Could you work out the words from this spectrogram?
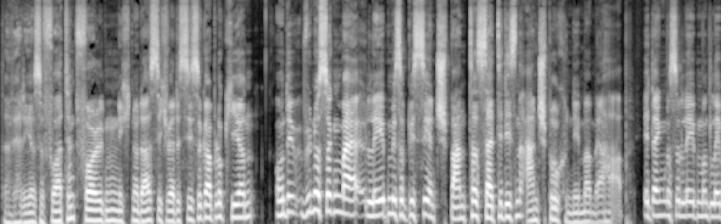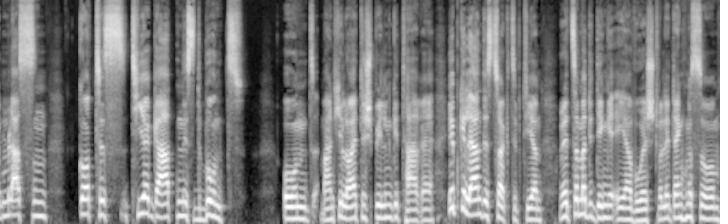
dann werde ich ihr sofort entfolgen. Nicht nur das, ich werde sie sogar blockieren. Und ich will nur sagen, mein Leben ist ein bisschen entspannter, seit ich diesen Anspruch nimmer mehr habe. Ich denke mir so leben und leben lassen. Gottes Tiergarten ist bunt und manche Leute spielen Gitarre. Ich habe gelernt, das zu akzeptieren. Und jetzt sind mir die Dinge eher wurscht, weil ich denke mir so,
